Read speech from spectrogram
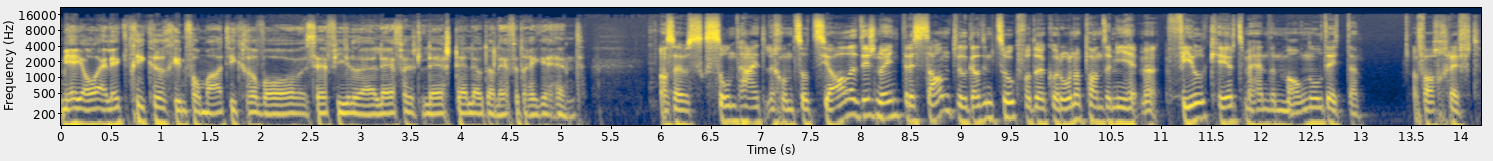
Wir haben auch Elektriker, Informatiker, die sehr viele Lehr Lehrstellen oder Lehrverträge haben. Also das Gesundheitliche und Soziale, das ist noch interessant, weil gerade im Zug von der Corona-Pandemie hat man viel gehört, wir haben einen Mangel dort an Fachkräften.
